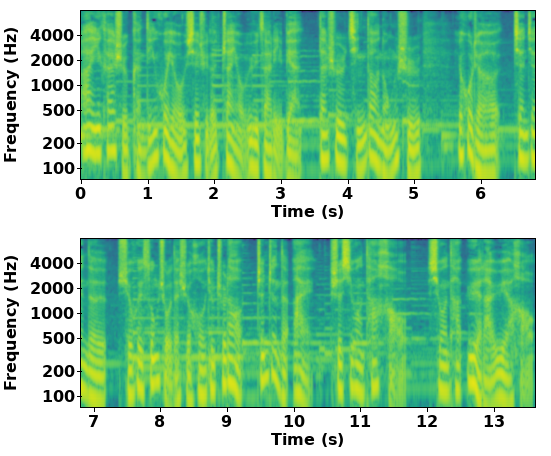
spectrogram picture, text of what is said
爱一开始肯定会有些许的占有欲在里边，但是情到浓时，又或者渐渐的学会松手的时候，就知道真正的爱是希望他好，希望他越来越好。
